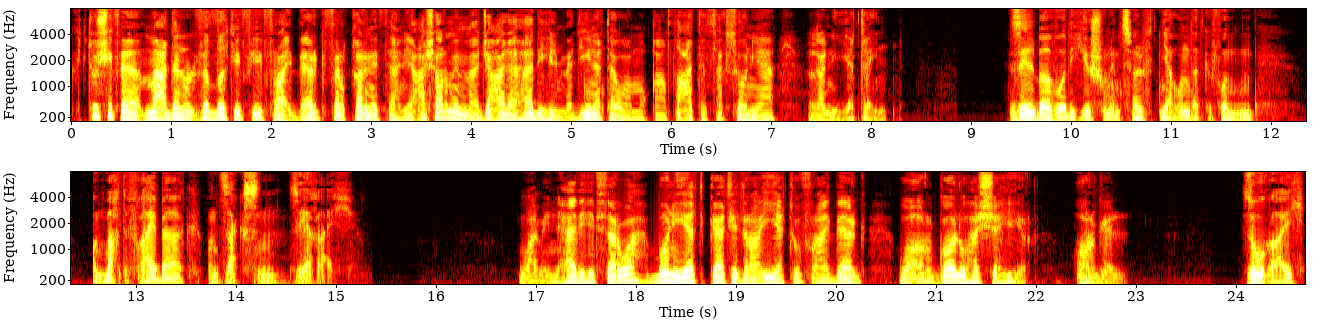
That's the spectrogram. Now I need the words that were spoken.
اكتشف معدن الفضة في فرايبرغ في القرن الثاني عشر مما جعل هذه المدينة ومقاطعة ساكسونيا غنيتين. Silber wurde hier schon im 12. Jahrhundert gefunden und machte Freiberg und Sachsen sehr reich. ومن هذه الثروة بنيت كاتدرائية فرايبرغ وأرجولها الشهير أورجل. So reich,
